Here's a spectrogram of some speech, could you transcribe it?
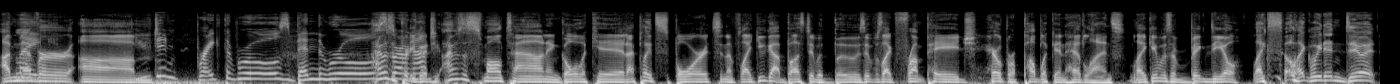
I've Like, never. Um, You didn't break the rules, bend the rules. I was a pretty up? good. I was a small town Angola kid. I played sports, and if like you got busted with booze, it was like front page Herald Republican headlines. Like it was a big deal. Like so, like we didn't do it.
